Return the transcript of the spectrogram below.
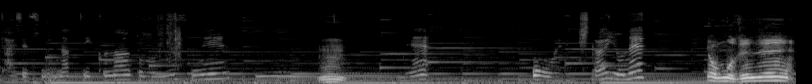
大切になっていくなと思いますね。うんうん。ね応援したいよね。でももう全然、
